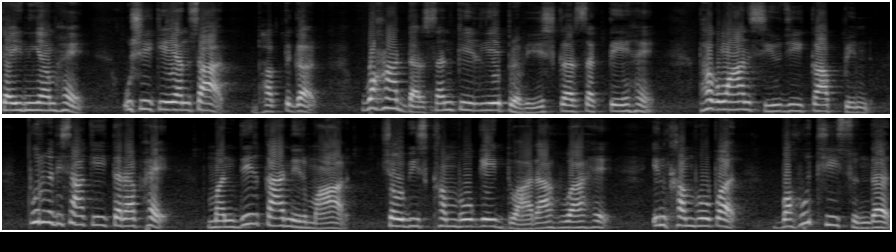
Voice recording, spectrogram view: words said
कई नियम हैं। उसी के अनुसार भक्तगण वहाँ दर्शन के लिए प्रवेश कर सकते हैं। भगवान शिव जी का पिंड पूर्व दिशा की तरफ़ है। मंदिर का निर्माण 24 खंभों के द्वारा हुआ है। इन खंभों पर बहुत ही सुंदर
